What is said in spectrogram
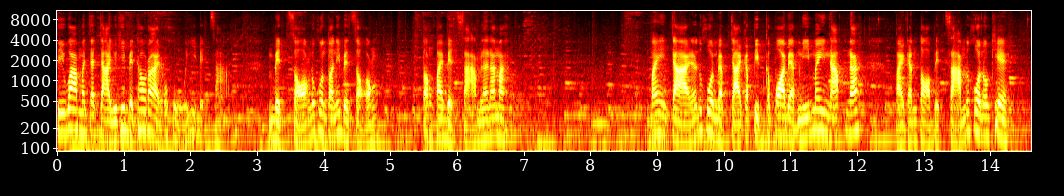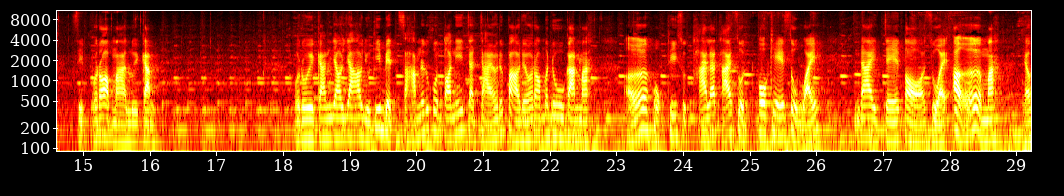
ซิว่ามันจะจ่ายอยู่ที่เบ็ดเท่าไหร่โอ้โหเบ็ดสามเบ็ดสองทุกคนตอนนี้เบ็ดสองต้องไปเบ็ดสามแล้วนะมาไม่จ่ายนะทุกคนแบบจ่ายกระปิบกระปอยแบบนี้ไม่นับนะ ไปกันต่อเบ็ดสามทุกคนโอเค สิบรอบมาลุยกันลุยกันยาวๆอยู่ที่เบ็ดสามนะทุกคนตอนนี้จะจ่ายหรือเปล่าเดี๋ยวเรามาดูกันมา เออหกทีสุดท้ายและท้ายสุด โอเคสวย ได้เจต่อสวย เออมาแถว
